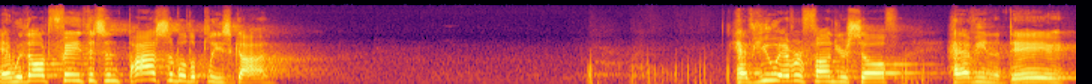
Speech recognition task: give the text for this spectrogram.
And without faith, it's impossible to please God. Have you ever found yourself having a day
